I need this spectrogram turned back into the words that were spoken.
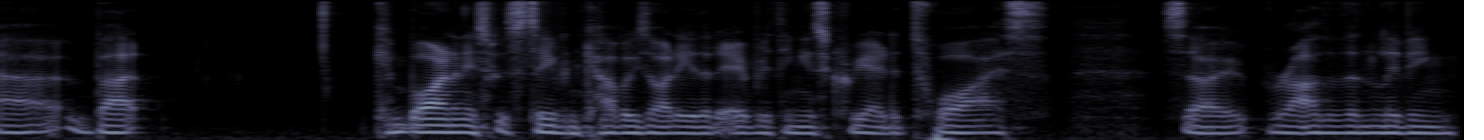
Uh, but combining this with Stephen Covey's idea that everything is created twice so rather than living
